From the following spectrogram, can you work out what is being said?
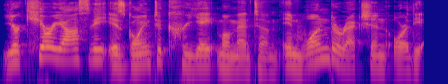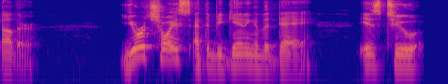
Your curiosity is going to create momentum in one direction or the other. Your choice at the beginning of the day is to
